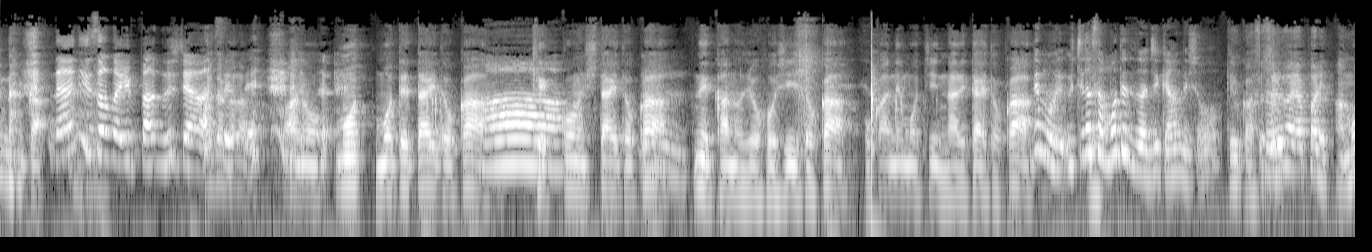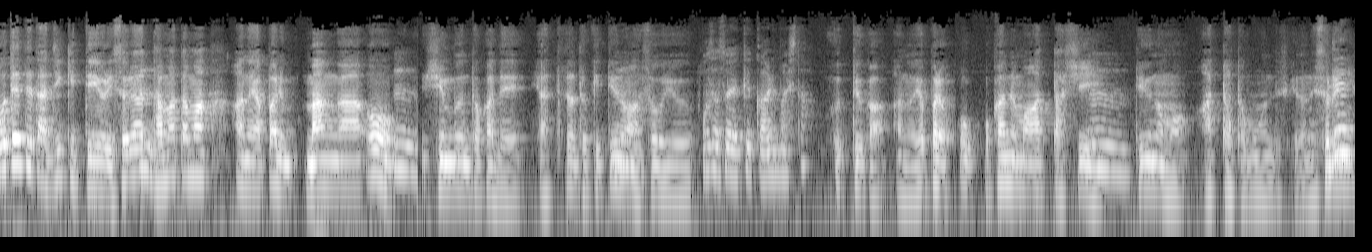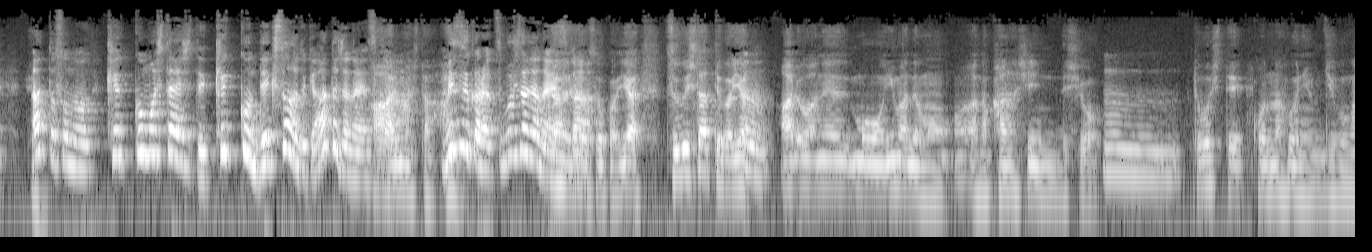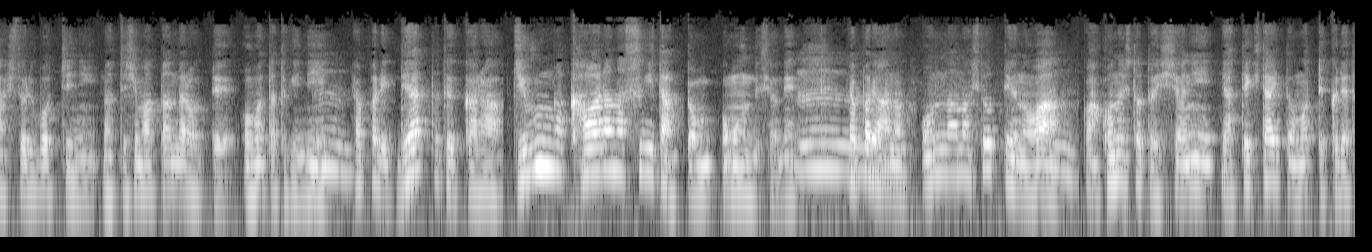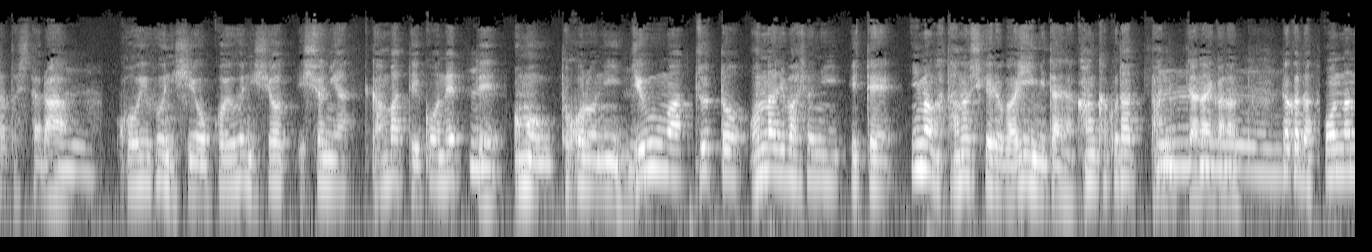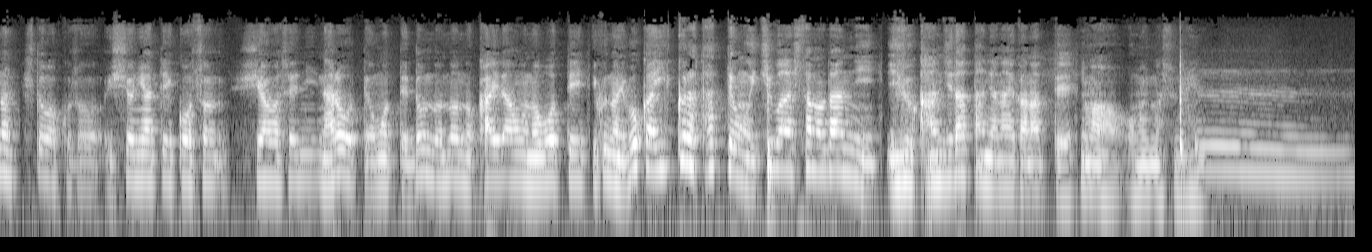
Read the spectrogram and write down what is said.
なんか。何その一般の幸だせって。あのもモテたいとか結婚したいとか、うね、彼女欲しいとかお金持ちになりたいとか。でも内田さんモテてた時期あるんでしょ？っていうかそれはやっぱり、あモテてた時期っていうよりそれはたまたま、あのやっぱり漫画をうん。新聞とかでやってた時っていうのはそういう、お誘い結構ありました？っていうかあのやっぱりおお金もあったし、うん。っていうのもあったと思うんですけどね。それにであとその結婚もしたいしって結婚できそうな時あったじゃないですか。あありました。はい。自ら潰したじゃないですいやいやかそうか。いや潰したっていうかいや、うん。あれはねもう今でもあの悲しいんですよ、うん。どうしてこんな風に自分が一人ぼっちになってしまったんだろうって思った時に、うん。やっぱり出会った時から自分が変わらなすぎたと思うんですよね、うん。やっぱりあの女の人っていうのは、うん。あこの人と一緒にやっていきたいと思ってくれたとしたら、うんこういうふうにしようこういうふうにしよう一緒にや頑張っていこうねって思うところに、自分はずっと同じ場所にいて今が楽しければいいみたいな感覚だったんじゃないかな。うん。だから女の人はこそ一緒にやっていこうその幸せになろうって思ってどんどんどんどん階段を上っていくのに僕はいくら経っても一番下の段にいる感じだったんじゃないかなって今は思いますね。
